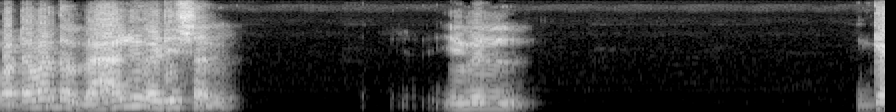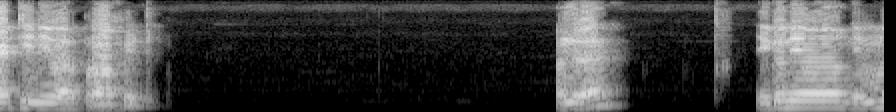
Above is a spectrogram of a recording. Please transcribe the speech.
whatever the value addition you will get in your profit. ಅಂದ್ರೆ ಈಗ ನೀವು ನಿಮ್ಮ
